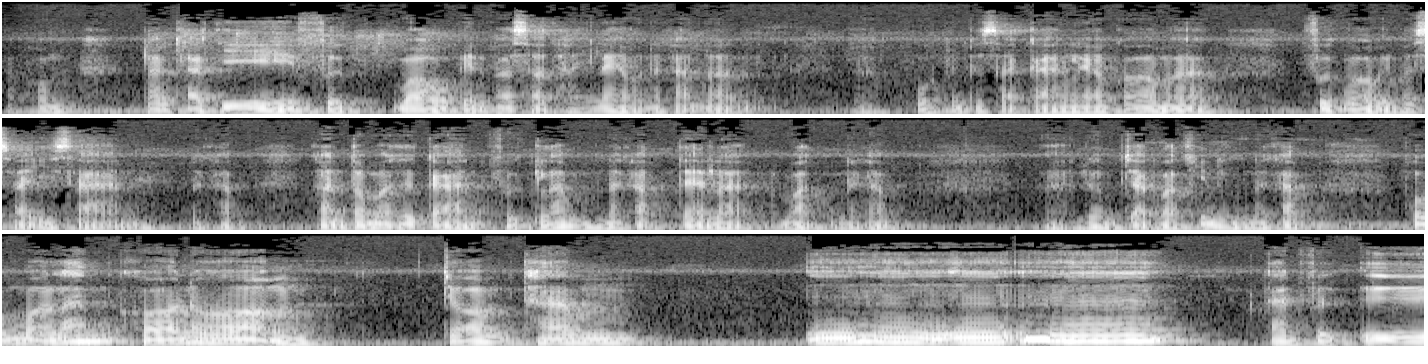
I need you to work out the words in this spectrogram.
ครับผมหลังจากที่ฝึกเว้าเป็นภาษาไทยแล้วนะครับแล้วพูดเป็นภาษากลางแล้วก็มาฝึกเว้าเป็นภาษาอีสานนะครับขั้นต่อมาคือการฝึกล่ำนะครับ แต่ละวรรคนะครับเริ่มจากวรรคที่หนึ่งนะครับ ผมหมอล่ำขอน้อม จอมทำอืออือการฝึกอือ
